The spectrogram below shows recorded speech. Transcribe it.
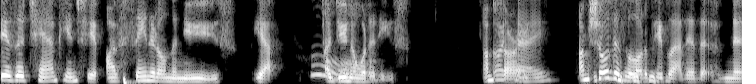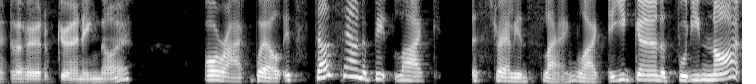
there's a championship. I've seen it on the news. Yeah, I do know what it oh. is. I'm sorry. Oh. Okay. I'm sure there's a lot of people out there that have never heard of gurning though. All right. Well, it does sound a bit like Australian slang. Like, are you going to footy tonight?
